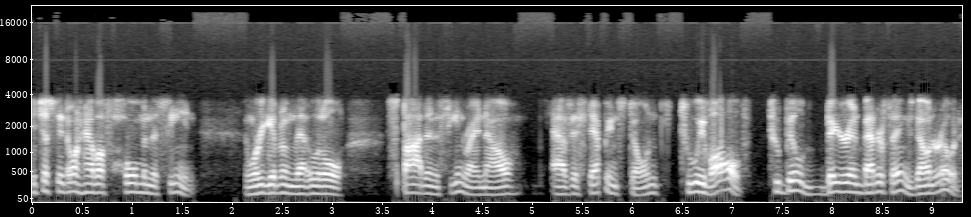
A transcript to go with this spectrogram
It's just they don't have a home in the scene, and we're giving them that little spot in the scene right now as a stepping stone to evolve, to build bigger and better things down the road.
